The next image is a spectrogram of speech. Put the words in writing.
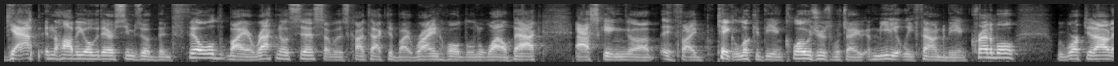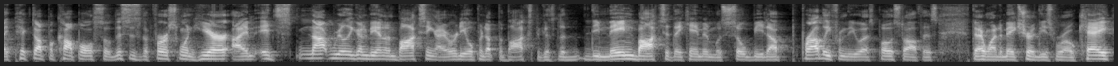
gap in the hobby over there seems to have been filled by Arachnosys. I was contacted by Reinhold a little while back asking uh, if I'd take a look at the enclosures, which I immediately found to be incredible. We worked it out. I picked up a couple. So this is the first one here. I'm, it's not really going to be an unboxing. I already opened up the box because the, the main box that they came in was so beat up, probably from the U.S. Post Office, that I wanted to make sure these were okay.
